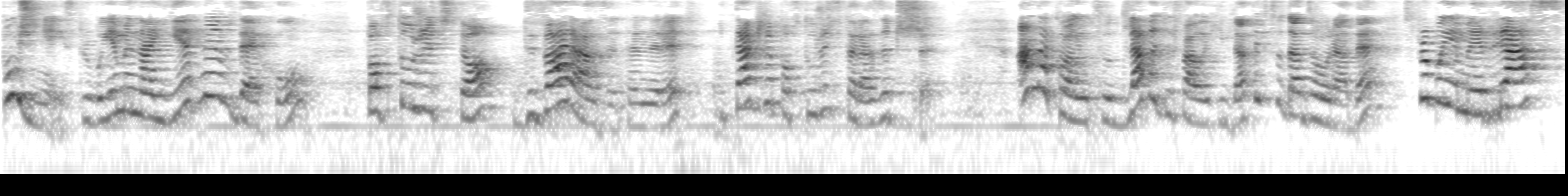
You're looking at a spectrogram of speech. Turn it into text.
Później spróbujemy na jednym wdechu powtórzyć to dwa razy ten rytm i także powtórzyć to razy trzy. A na końcu dla wytrwałych i dla tych, co dadzą radę, spróbujemy raz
